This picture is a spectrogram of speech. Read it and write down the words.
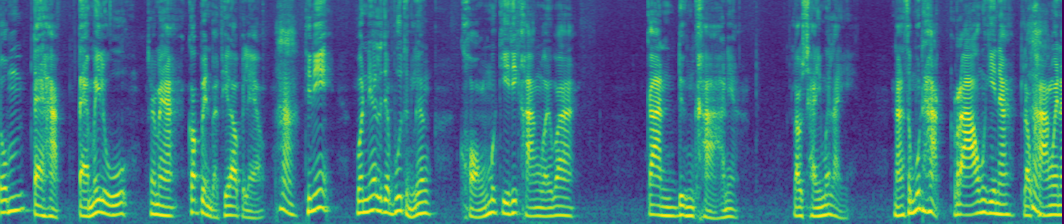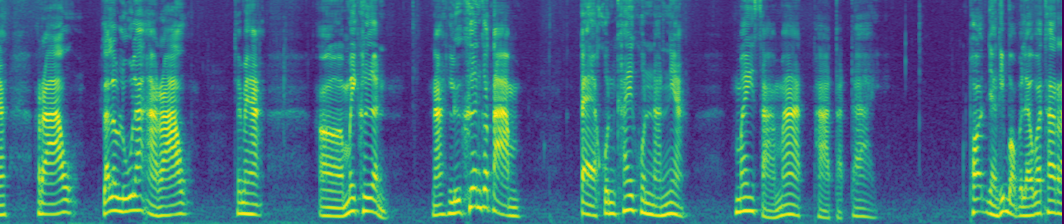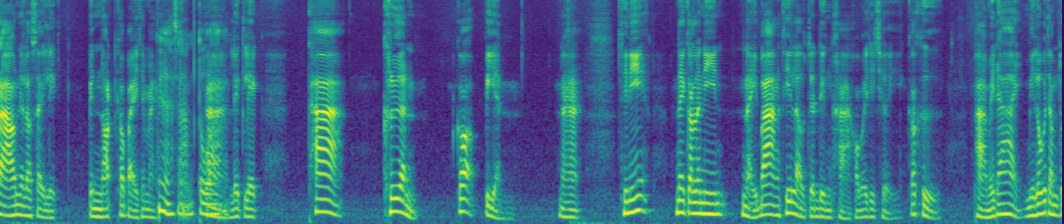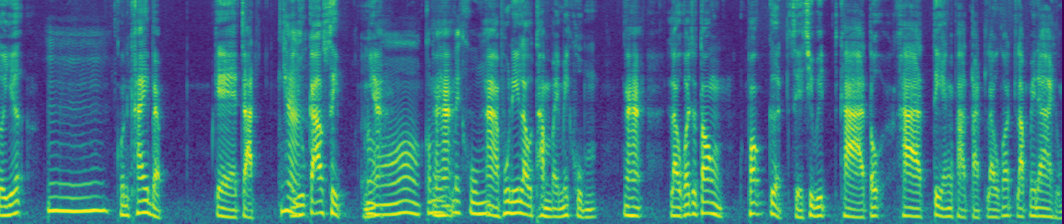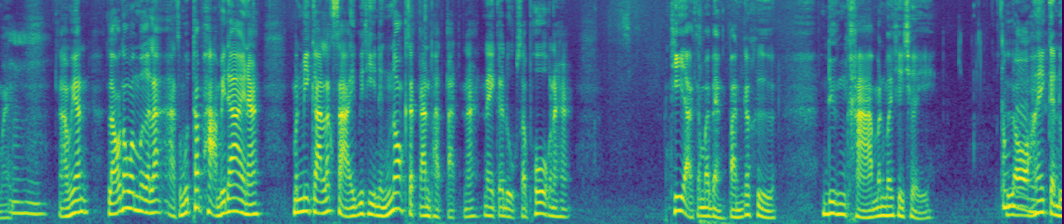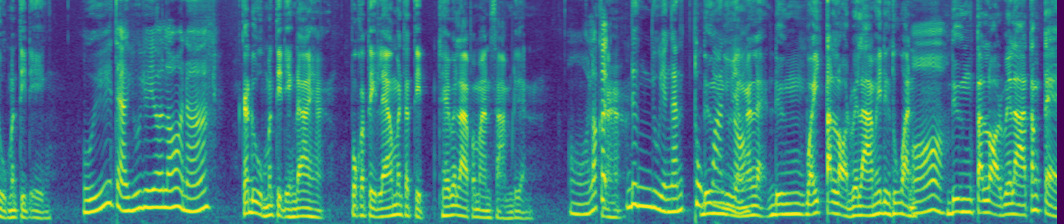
ล้มแต่หักแต่ไม่รู้ใช่ไหมฮะก็เป็นแบบที่เล่าไปแล้วค่ะทีนี้วันนี้เราจะพูดถึงเรื่องของเมื่อกี้ที่ค้างไว้ว่า การดึงขาเนี่ย เราใช้เมื่อไหร่นะสมมุติหักร้าวเมื่อกี้นะเราค่ะค้างไว้นะร้าวแล้วเรารู้แล้วอ่าร้าวใช่ไหมฮะเอ่อไม่เคลื่อนนะหรือเคลื่อนก็ตาม แต่คนไข้คนนั้นเนี่ยไม่สามารถผ่าตัดได้ เพราะอย่างที่บอกไปแล้วว่าถ้าร้าวเนี่ยเราใส่เหล็กเป็นน็อตเข้าไปใช่ไหมอ่าสามตัวอ่าเล็กๆ ถ้าเคลื่อนก็เปลี่ยนนะฮะทีนี้ในกรณีไหนบ้างที่เราจะดึงขาเขาไว้เฉยๆก็คือ ผ่าไม่ได้ มีโรคประจำตัวเยอะอืมคนไข้แบบแก่จัดค่ะอายุอย่างเงี้ยอ๋อก็ไม่นะฮะไม่คุ้มอ่าพวกนี้เราทำไปไม่คุ้มนะฮะเราก็จะต้องเพราะเกิดเสียชีวิตคาโต๊ะคาเตียงผ่าตัดเราก็รับไม่ได้ถูกไหมอ่าเพราะฉะนั้นเราก็ต้องประเมินละอ่าสมมติถ้าผ่าไม่ได้นะ มันมีการรักษาอีกวิธีหนึ่งนอกจากการผ่าตัดนะ ในกระดูกสะโพกนะฮะที่อยากจะมาแบ่งปันก็คือ ดึงขามันไว้เฉยต้องๆรอนานให้กระดูกมันติดเอง อุ้ยแต่อายุเยอะๆแล้วอะนะ กระดูกมันติดเองได้ฮะ ปกติแล้วมันจะติดใช้เวลาประมาณ 3 เดือน อ๋อ แล้วก็นะฮะดึงอยู่อย่างนั้นทุกดึงวันอยู่อย่างเนาะนั้นแหละ ดึงไว้ตลอดเวลาไม่ดึงทุกวันอ๋อดึงตลอดเวลาตั้งแต่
